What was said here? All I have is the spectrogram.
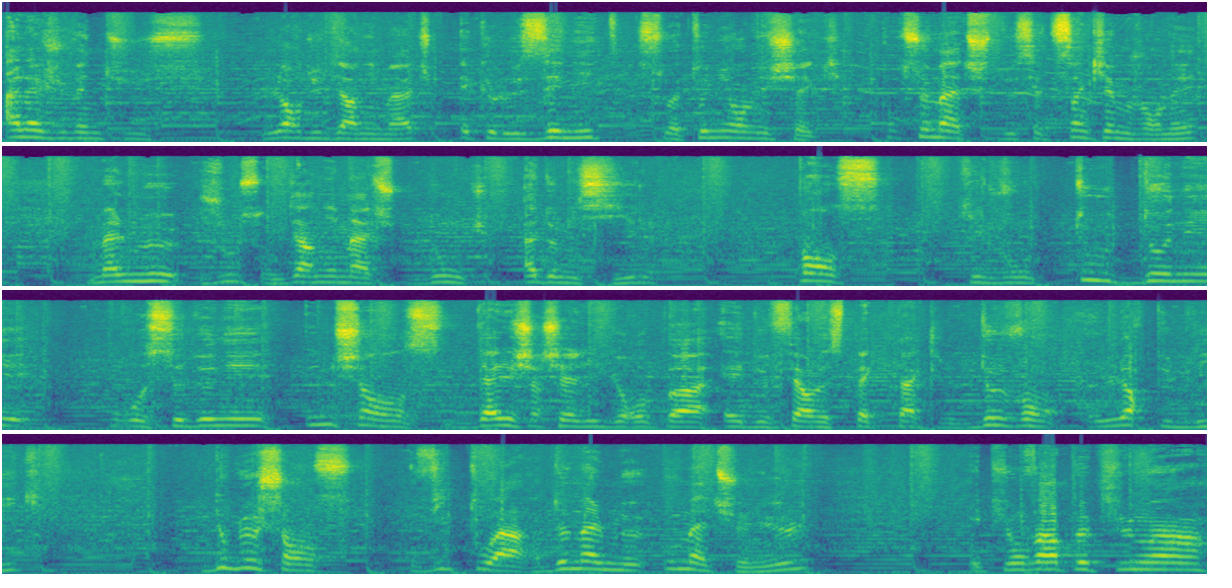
à la Juventus lors du dernier match et que le Zénith soit tenu en échec. Pour ce match de cette cinquième journée, Malmö joue son dernier match donc à domicile. Ils pensent qu'ils vont tout donner pour se donner une chance d'aller chercher la Ligue Europa et de faire le spectacle devant leur public. Double chance, victoire de Malmö ou match nul. Et puis on va un peu plus loin,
